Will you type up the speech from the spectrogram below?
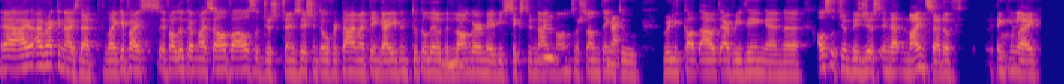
yeah, I, I recognize that. Like if i if I look at myself, I also just transitioned over time. I think I even took a little bit Mhm. longer, maybe six to 9 Mhm. months or something, Yeah. to really cut out everything, and uh, also to be just in that mindset of thinking like,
